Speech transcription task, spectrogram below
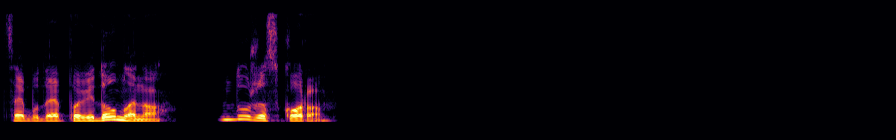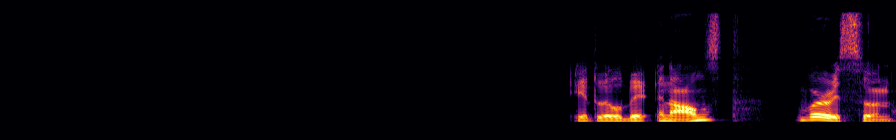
Це буде повідомлено дуже скоро. It will be announced very soon.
